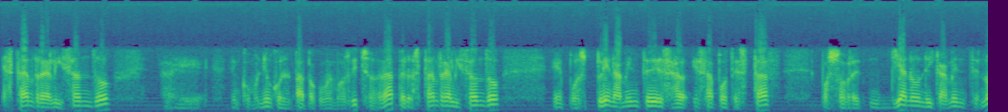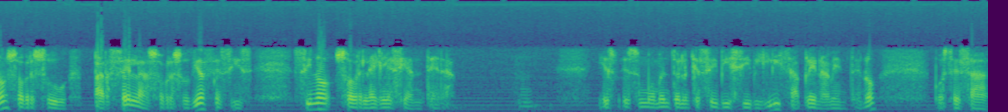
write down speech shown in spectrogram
están realizando, eh, en comunión con el Papa, como hemos dicho, ¿verdad? Pero están realizando eh, pues plenamente esa, esa potestad pues sobre ya no únicamente no sobre su parcela sobre su diócesis sino sobre la iglesia entera y es, un momento en el que se visibiliza plenamente, ¿no? Pues esa,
